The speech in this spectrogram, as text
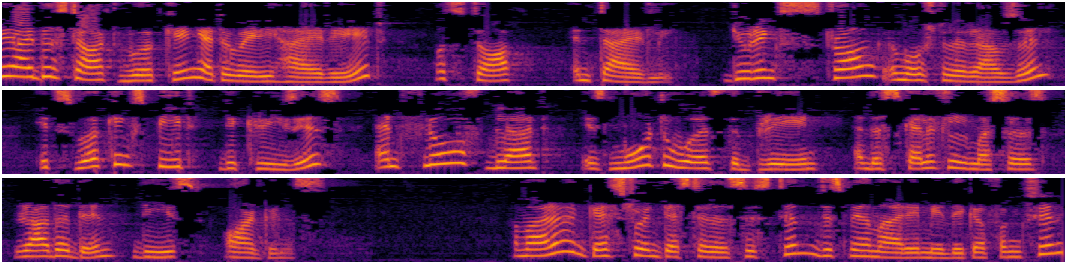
they I the start working at a very high rate اور stop entirely during strong emotional arousal its working speed decrease and flow of blood is more toward the brain organ ہمارا گیسٹرو انٹرسٹرل سسٹم جس میں ہمارے میدے کا فنکشن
